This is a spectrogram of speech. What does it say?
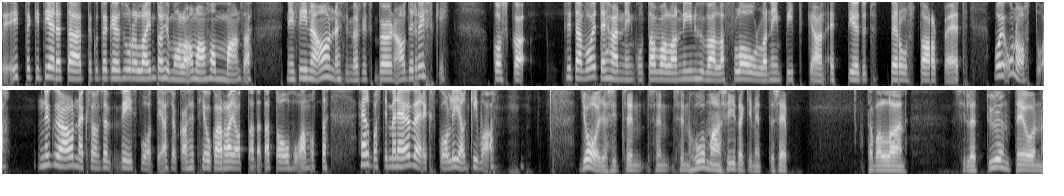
itsekin tiedetään, että kun tekee suurella intohimolla omaa hommaansa, niin siinä on esimerkiksi burnoutin riski, koska sitä voi tehdä niin kuin tavallaan niin hyvällä flowlla niin pitkään, että tietyt perustarpeet voi unohtua. Nykyään onneksi on se viisivuotias, joka sitten hiukan rajoittaa tätä touhua, mutta helposti menee överiksi, kun on liian kivaa. Joo, ja sitten sen, sen, sen huomaa siitäkin, että se tavallaan sillä työnteon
